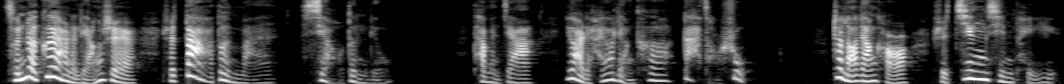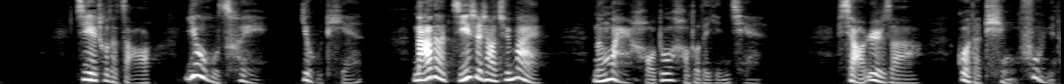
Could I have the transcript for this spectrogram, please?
存着各样的粮食，是大顿满，小顿留。他们家院里还有两棵大枣树，这老两口是精心培育，结出的枣又脆又甜，拿到集市上去卖。能卖好多好多的银钱，小日子过得挺富裕的。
